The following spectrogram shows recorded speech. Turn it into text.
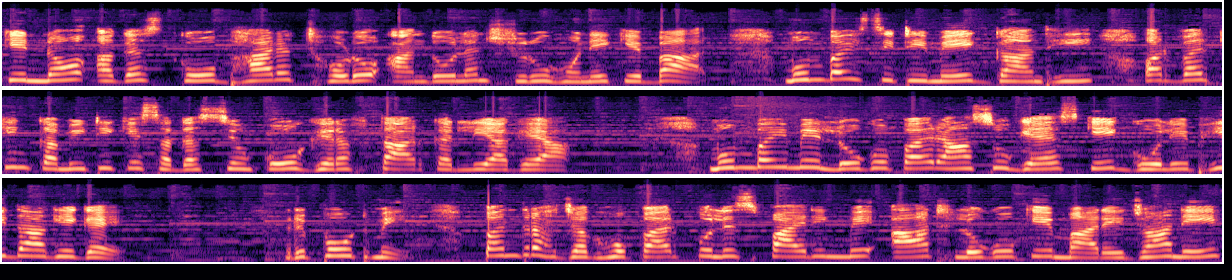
कि 9 अगस्त को भारत छोड़ो आंदोलन शुरू होने के बाद मुंबई सिटी में गांधी और वर्किंग कमेटी के सदस्यों को गिरफ़्तार कर लिया गया। मुंबई में लोगों पर आँसू गैस के गोले भी दागे गए। रिपोर्ट में 15 जगहों पर पुलिस फायरिंग में 8 लोगों के मारे जाने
